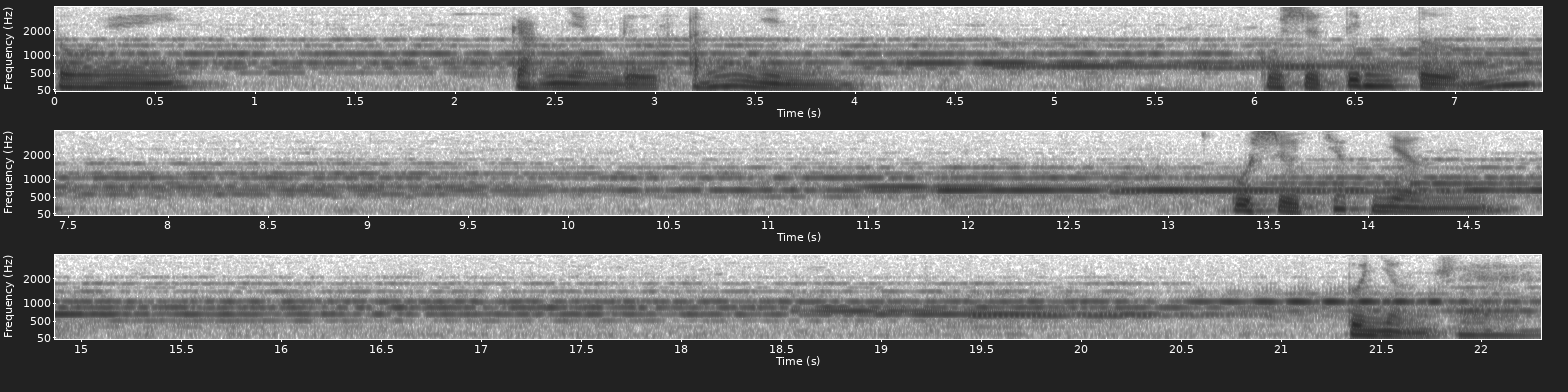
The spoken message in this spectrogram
Tôi cảm nhận được ánh nhìn của sự tin tưởng. Của sự chấp nhận. Tôi nhận ra.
